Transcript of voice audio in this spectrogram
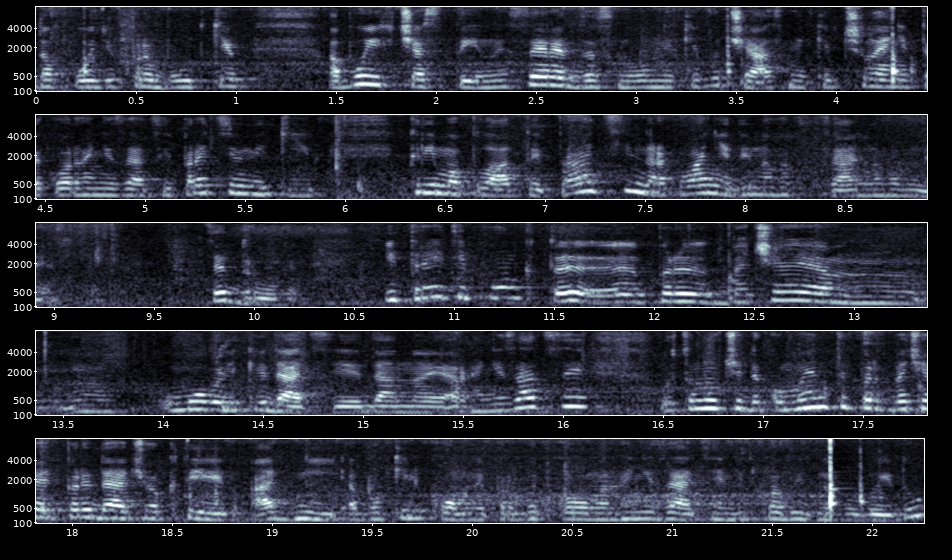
доходів, прибутків або їх частини серед засновників, учасників, членів такої організації, працівників, крім оплати праці, нарахування єдиного соціального внеску. Це друге. І третій пункт е, передбачає умови ліквідації даної організації. Установчі документи передбачають передачу активів одній або кільком неприбутковим організаціям відповідного виду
